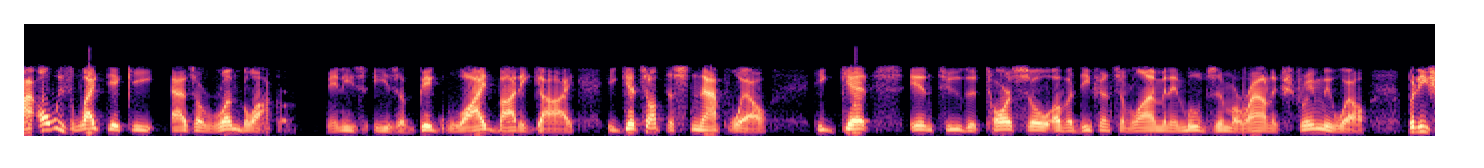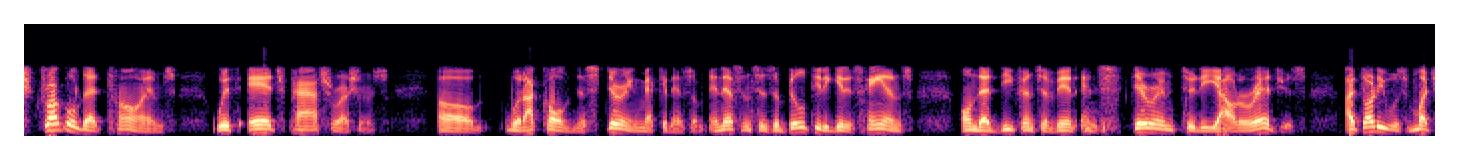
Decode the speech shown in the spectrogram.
I always liked Ickey as a run blocker. I mean, he's he's a big, wide body guy. He gets off the snap well. He gets into the torso of a defensive lineman and moves him around extremely well. But he struggled at times with edge pass rushers, um, what I call the steering mechanism. In essence, his ability to get his hands on that defensive end and steer him to the outer edges. I thought he was much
